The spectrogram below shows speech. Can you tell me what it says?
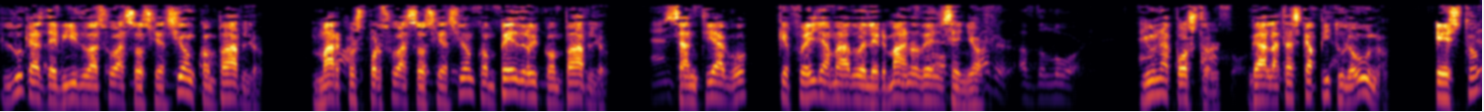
Lucas debido a su asociación con Pablo. Marcos por su asociación con Pedro y con Pablo. Santiago, que fue llamado el hermano del Señor. Y un apóstol, Gálatas capítulo 1. Esto,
